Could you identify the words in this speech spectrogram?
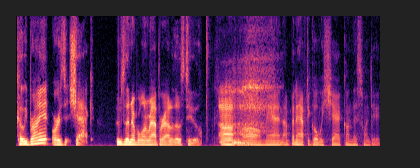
Kobe Bryant or is it Shaq? Who's the number one rapper out of those two? Ugh. Oh man, I'm gonna have to go with Shaq on this one, dude.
